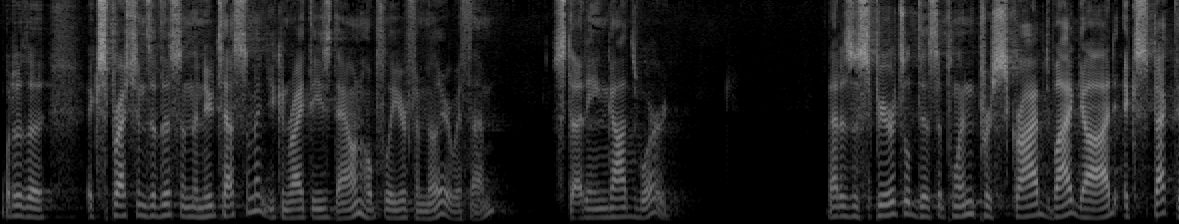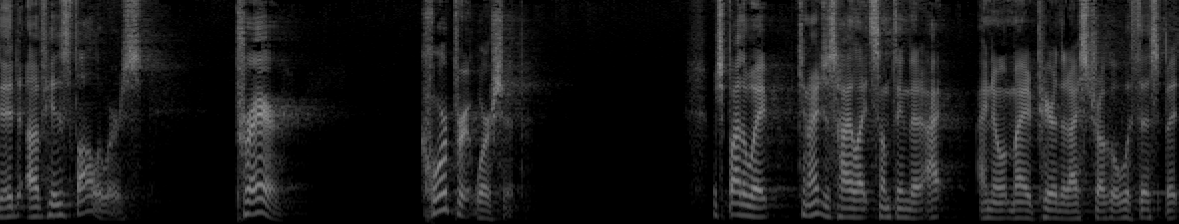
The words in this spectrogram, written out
What are the expressions of this in the New Testament? You can write these down. Hopefully, you're familiar with them. Studying God's Word. That is a spiritual discipline prescribed by God, expected of His followers. Prayer, corporate worship which, by the way, can I just highlight something that I, I know it might appear that I struggle with this, but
